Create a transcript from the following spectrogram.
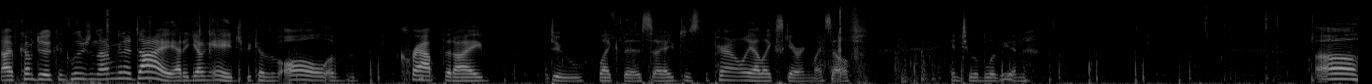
I've come to a conclusion that I'm gonna die at a young age because of all of the crap that I do like this. I just apparently I like scaring myself into oblivion. Uh,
